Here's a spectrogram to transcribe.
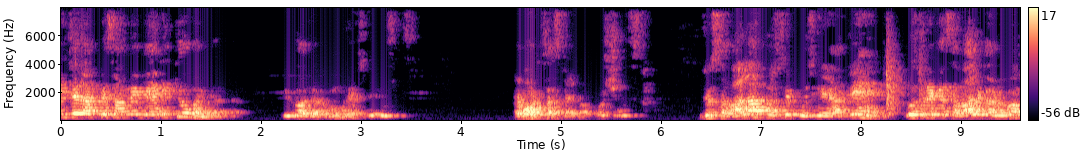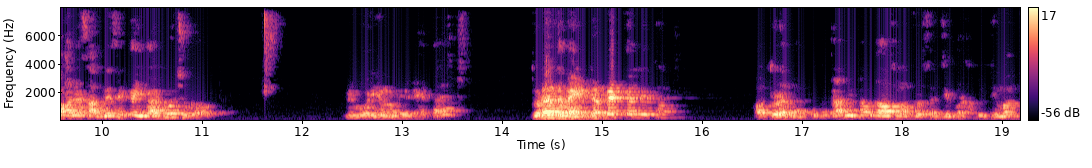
टीचर आपके सामने ज्ञानी क्यों बन जाता है because of more experience about such type of question जो सवाल आप मुझसे पूछने आते हैं उस तरह के सवाल का अनुभव हमारे सामने से कई बार हो चुका होता है मेमोरी हमारे रहता है तुरंत मैं इंटरप्रेट कर लेता हूं और तुरंत आपको बता देता हूं तो आप समझते हो सर जी बड़ा बुद्धिमान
